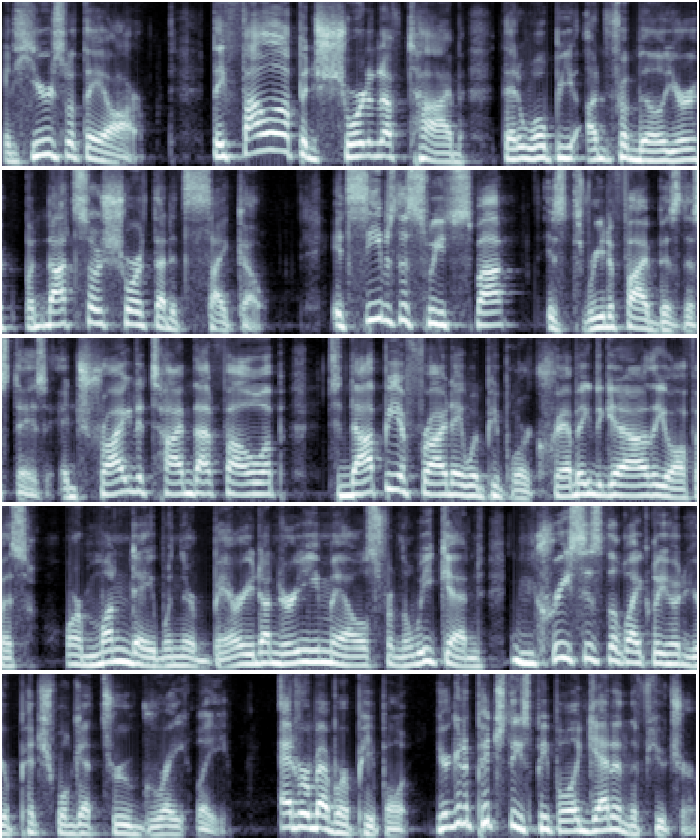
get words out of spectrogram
And here's what they are. They follow up in short enough time that it won't be unfamiliar, but not so short that it's psycho. It seems the sweet spot is 3 to 5 business days, and trying to time that follow up to not be a Friday when people are cramming to get out of the office or Monday when they're buried under emails from the weekend increases the likelihood your pitch will get through greatly. And remember people, you're going to pitch these people again in the future.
